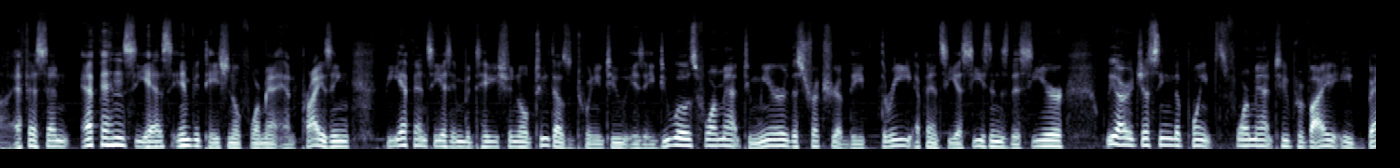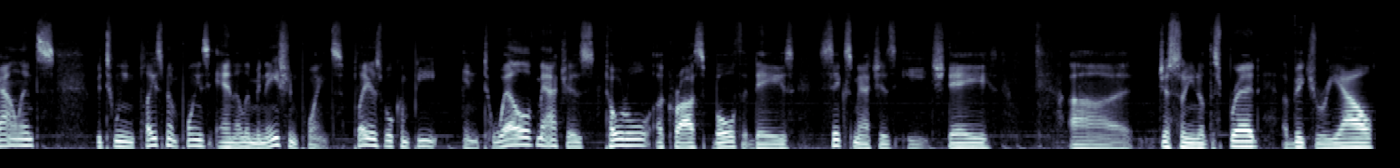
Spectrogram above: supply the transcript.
Uh, FSN FNCS Invitational format and pricing. The FNCS Invitational 2022 is a duos format to mirror the structure of the three FNCS seasons this year. We are adjusting the points format to provide a balance between placement points and elimination points. Players will compete in 12 matches total across both days, six matches each day. Uh, just so you know the spread, a victory royale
